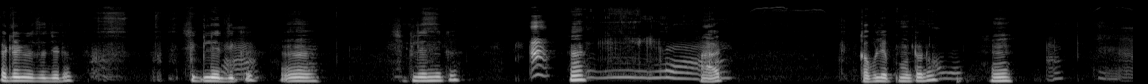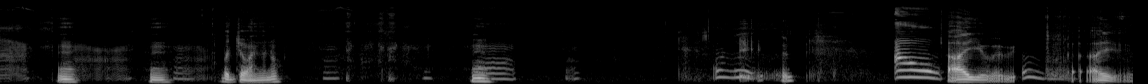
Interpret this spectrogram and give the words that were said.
ఎట్లా చూస్తుంది చూడు? నీకు? ఆ? ఆ? కబుర్లు ఎప్పుకుంటాను బొజ్జవాంగ నువ్వు? అయ్యో బేబీ. అయ్యో.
